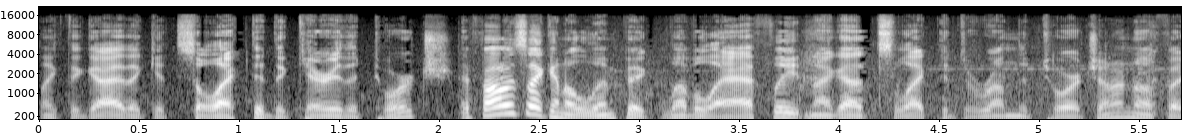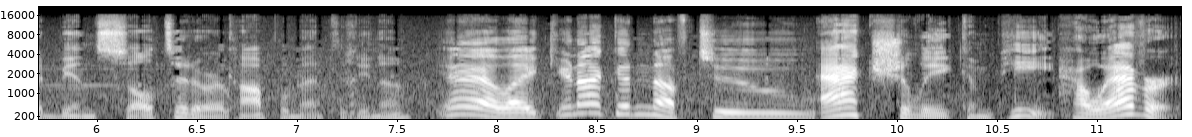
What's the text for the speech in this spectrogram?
Like the guy that gets selected to carry the torch. If I was like an Olympic level athlete and I got selected to run the torch, I don't know if I'd be insulted or complimented, you know? Yeah, like you're not good enough to actually compete. However,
